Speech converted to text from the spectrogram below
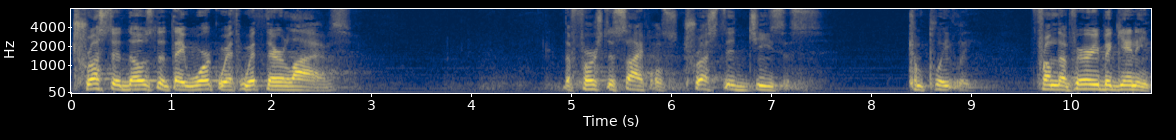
trusted those that they work with with their lives. The first disciples trusted Jesus completely from the very beginning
